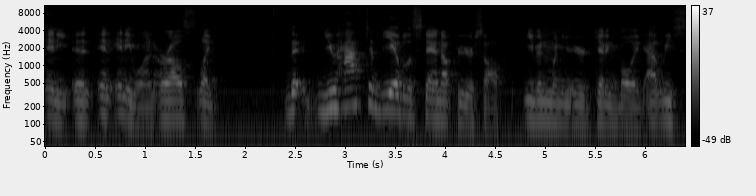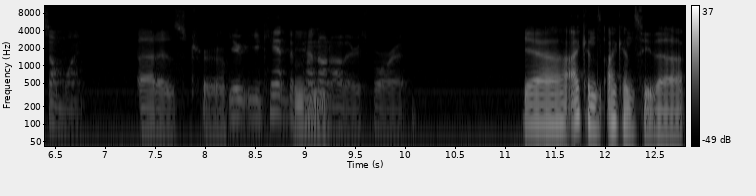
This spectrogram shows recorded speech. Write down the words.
any in, in anyone, or else like the, you have to be able to stand up for yourself even when you're getting bullied, at least somewhat. That is true. You you can't depend Mhm. on others for it. Yeah, I can I can see that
